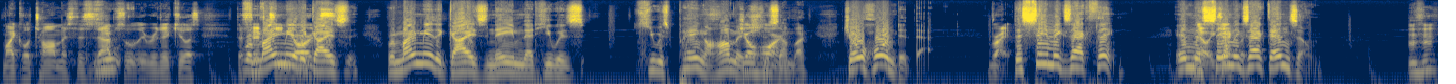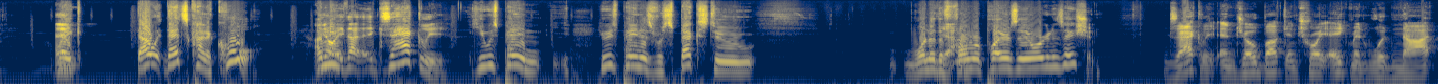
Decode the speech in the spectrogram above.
Michael Thomas. This is You- absolutely ridiculous." The Remind 15 me yards, of the guy's. Remind me of the guy's name that he was. He was paying a homage Joe to Horn. somebody. Joe Horn did that. right? The same exact thing, in the No, same exactly. exact end zone. Mm-hmm. And, Like that. w- That's kind of cool. I no, mean, that, exactly. he was paying. He was paying his respects to one of the Yeah. former players of the organization. Exactly. And Joe Buck and Troy Aikman would not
